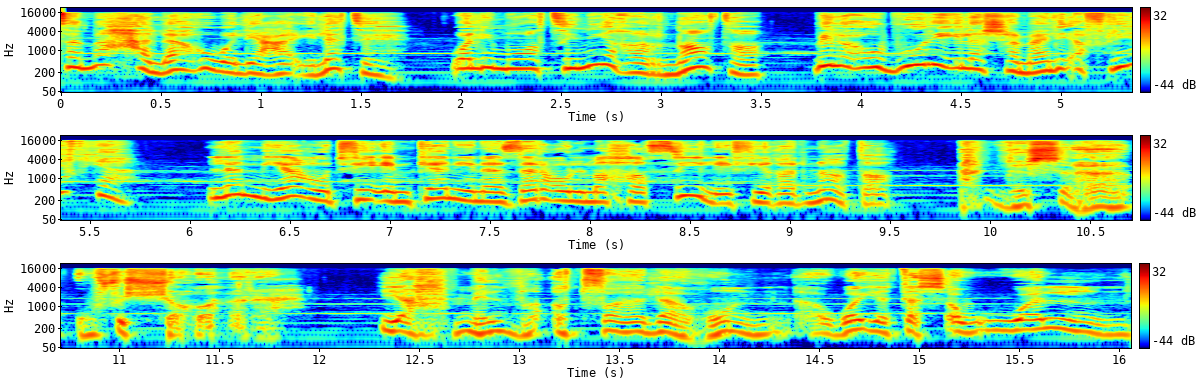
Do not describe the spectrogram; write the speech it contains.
سمح له ولعائلته ولمواطني غرناطة بالعبور إلى شمال أفريقيا. لم يعد في إمكاننا زرع المحاصيل في غرناطة. النساء في الشوارع يحملن أطفالهن ويتسولن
